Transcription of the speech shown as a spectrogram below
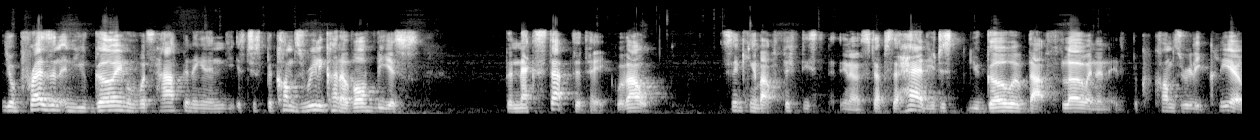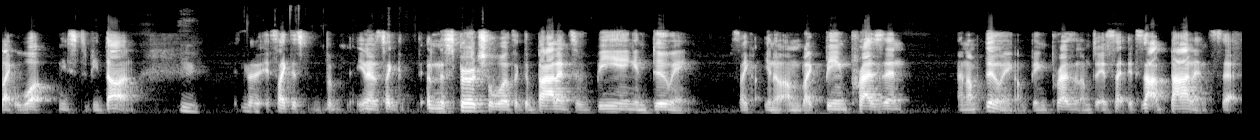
you're present and you're going with what's happening, and it just becomes really kind of obvious the next step to take without thinking about 50 you know steps ahead. You just you go with that flow and then it becomes really clear like what needs to be done. Mm. it's like this you know it's like in the spiritual world it's like the balance of being and doing. It's like you know i'm like being present and i'm doing. I'm being present. I'm doing it's like it's that balance that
